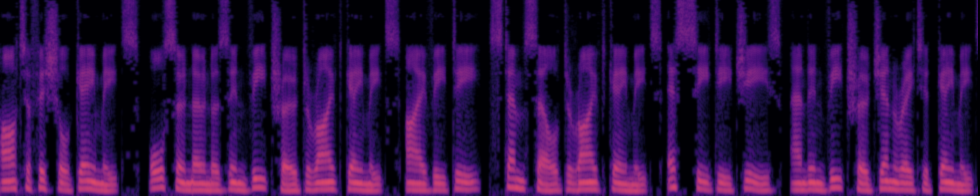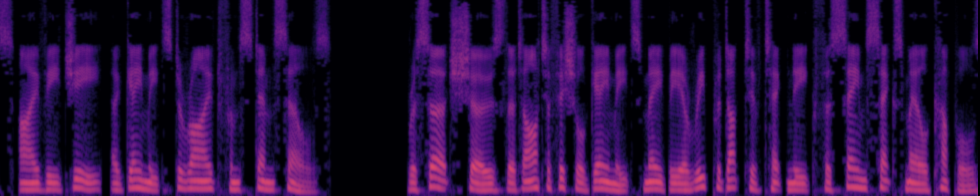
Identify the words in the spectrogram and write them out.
Artificial gametes, also known as in vitro-derived gametes (IVD), stem cell-derived gametes (SCDGs), and in vitro-generated gametes (IVG), are gametes derived from stem cells. Research shows that artificial gametes may be a reproductive technique for same-sex male couples,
